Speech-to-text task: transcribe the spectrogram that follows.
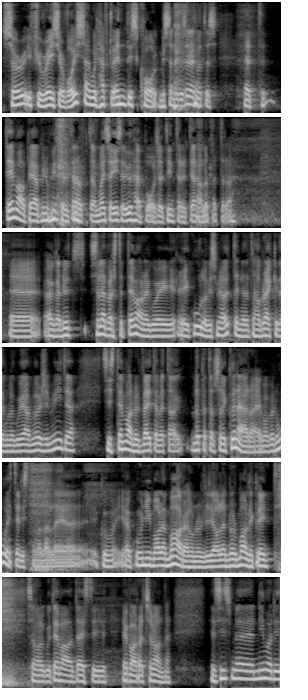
sir, if you raise your voice I will have to end this call, mis on nagu selles mõttes, et tema peab minu interneti ära lõpetama, ma ei saa ise ühepoolselt interneti ära lõpetada. aga nüüd sellepärast, et tema nagu ei, ei kuula, mis mina ütlen ja ta tahab rääkida mulle kui hea Virgin Media, siis tema nüüd väidab, et ta lõpetab selle kõne ära ja ma pean uuesti helistama talle ja kui, ja kuni ma olen maha rahunenud ja olen normaalne klient, samal kui tema on täiesti ebaratsionaalne. ja siis me niimoodi,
